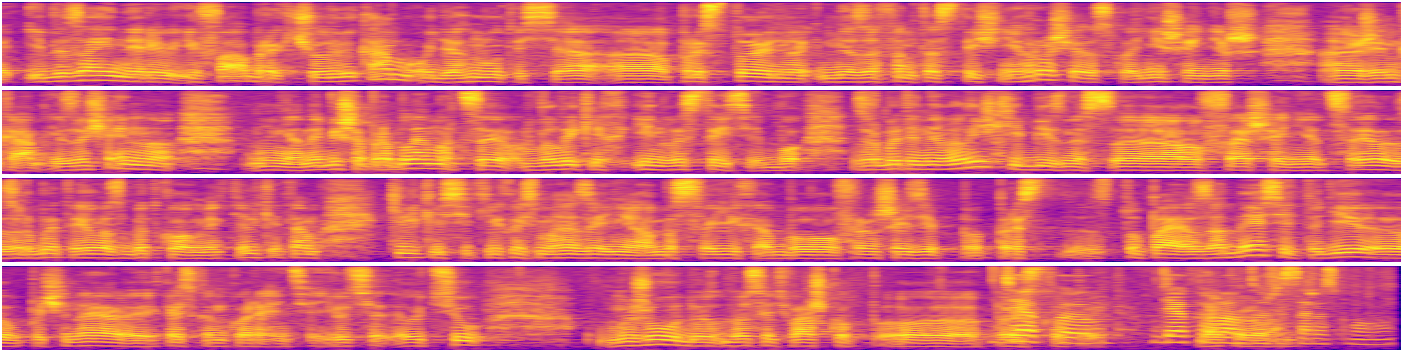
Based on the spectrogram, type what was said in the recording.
е, і дизайнерів, і фабрик. Чоловікам одягнутися е, пристойно і не за фантастичні гроші складніше, ніж е, жінкам. І звичайно, найбільша проблема це великих інвестицій, бо зробити невеличкий бізнес е, в фешені це зробити його збитковим. Як тільки там кількість якихось магазинів або своїх, або франшизі переступає за 10, тоді е, починає якась конкуренція. І оця, оцю межу до- досить важко е, переступити. Дякую. Дякую вам дуже за розмову.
